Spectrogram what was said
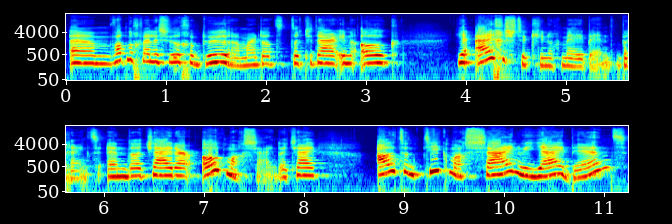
Um, wat nog wel eens wil gebeuren, maar dat, dat je daarin ook je eigen stukje nog mee bent, brengt. En dat jij daar ook mag zijn. Dat jij authentiek mag zijn wie jij bent.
